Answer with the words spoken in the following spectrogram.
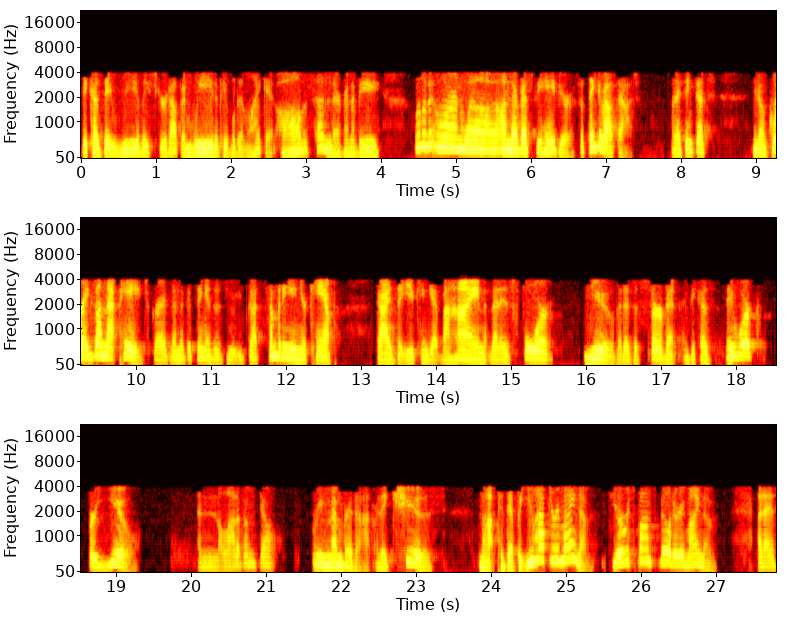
because they really screwed up and we, the people, didn't like it? All of a sudden, they're going to be a little bit more on well on their best behavior. So think about that. And I think that's, you know, Greg's on that page. Greg, and the good thing is, is you, you've got somebody in your camp, guys, that you can get behind that is for you, that is a servant, and because they work for you. And a lot of them don't remember that, or they choose not to do. But you have to remind them. It's your responsibility to remind them. And as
